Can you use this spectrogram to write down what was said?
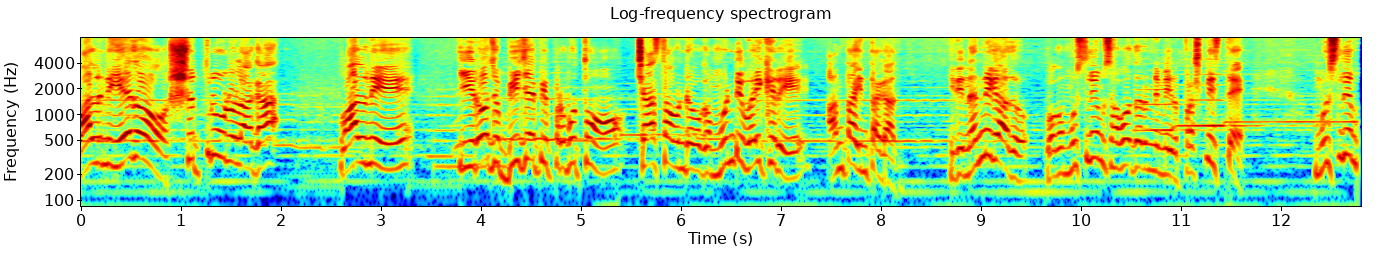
వాళ్ళని ఏదో శత్రువులులాగా వాళ్ళని ఈరోజు బీజేపీ ప్రభుత్వం చేస్తూ ఉండే ఒక మొండి వైఖరి అంతా ఇంత కాదు. ఇది నన్ని కాదు ఒక ముస్లిం సహోదరుని మీరు ప్రశ్నిస్తే ముస్లిం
